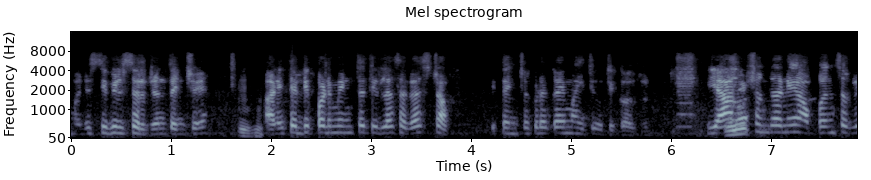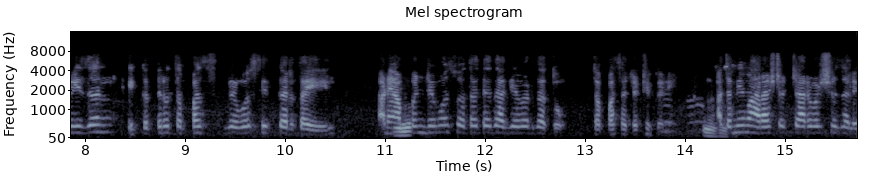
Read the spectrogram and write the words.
म्हणजे सिव्हिल सर्जन त्यांचे. आणि त्या डिपार्टमेंटचा तिथला सगळा स्टाफ त्यांच्याकडे काही माहिती होती का अजून? या अनुषंगाने आपण सगळीजण एकत्र तपास व्यवस्थित करता येईल. आणि आपण जेव्हा स्वतः त्या जागेवर जातो तपासाच्या ठिकाणी. आता मी महाराष्ट्रात चार वर्ष झाले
